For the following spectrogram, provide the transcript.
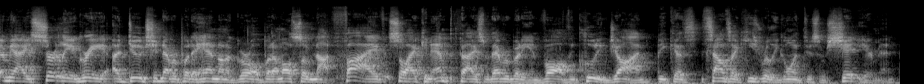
I mean, I certainly agree a dude should never put a hand on a girl, but I'm also not five, so I can empathize with everybody involved, including Jon, because it sounds like he's really going through some shit here, man.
